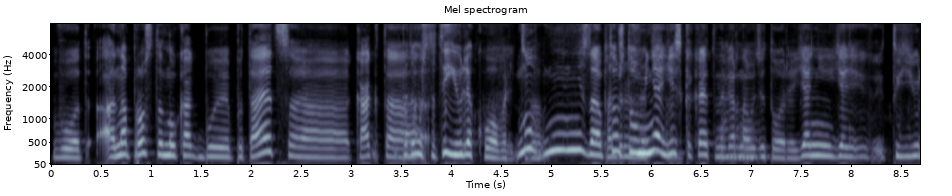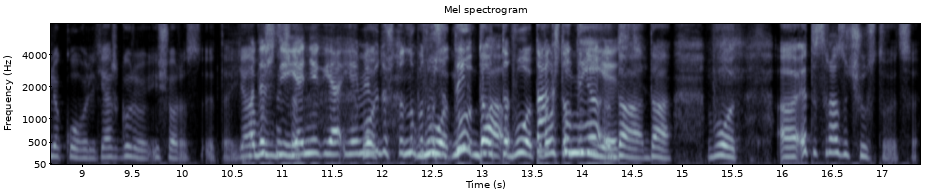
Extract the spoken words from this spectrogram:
вот, она просто, ну, как бы пытается как-то... Потому что ты Юля Коваль. Ну, типа. не знаю, потому что у меня есть какая-то, наверное, аудитория. Я не, я, ты Юля Коваль, я же говорю еще раз, это. Я Подожди, я, не, я, я имею в Вот, виду, что, ну, потому вот, что ты ну, да, то- вот, так, потому что, что у меня, есть. да, да, вот, А, это сразу чувствуется.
